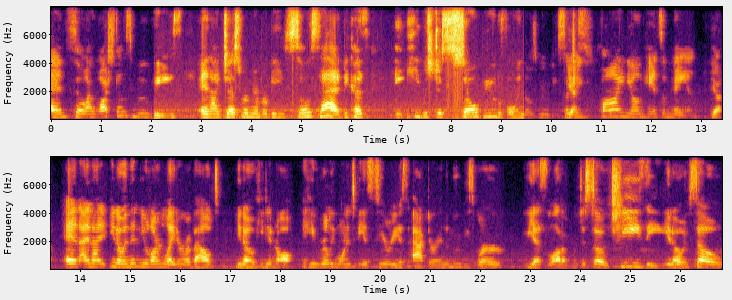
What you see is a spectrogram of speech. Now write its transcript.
And so I watched those movies, and I just remember being so sad because he was just so beautiful in those movies. Such Yes. a fine, young, handsome man. Yeah. And and I, you know, and then you learn later about, you know, he didn't all. He really wanted to be a serious actor, and the movies were, yes, a lot of them were just so cheesy, you know, and so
